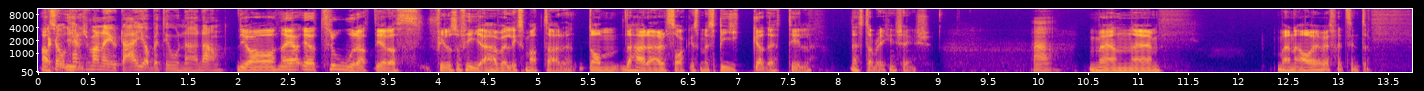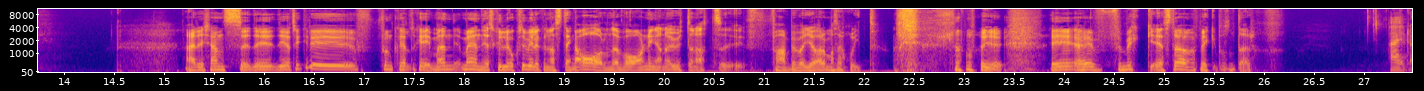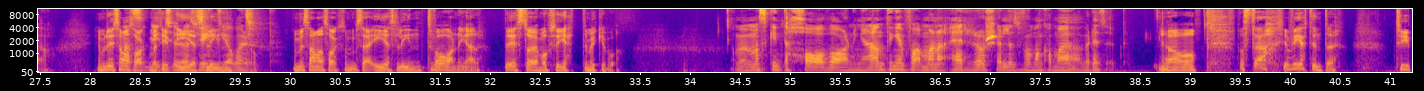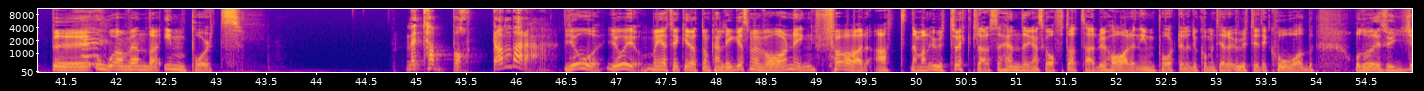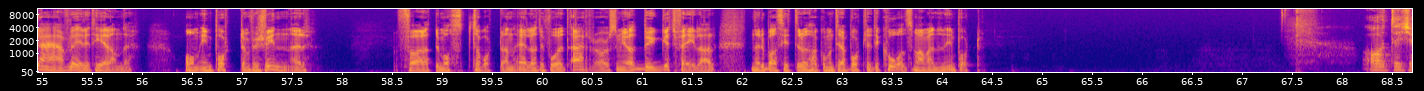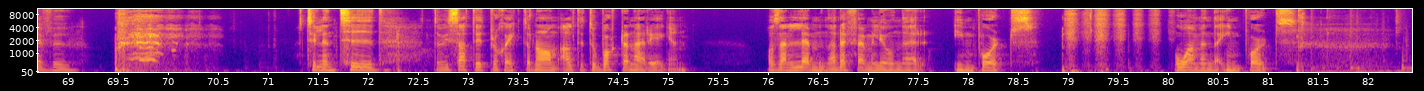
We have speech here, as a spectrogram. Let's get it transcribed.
Alltså, då i- kanske man har gjort det här jobbet i onödan. Ja, nej, jag, jag tror att deras filosofi är väl liksom att här, de, det här är saker som är spikade till nästa breaking change. Ja. Men, eh, men ja, jag vet faktiskt inte. Nej, det känns, det, det, jag tycker det funkar helt okej. Men, men jag skulle också vilja kunna stänga av de där varningarna utan att eh, fan behöva göra massa skit. det är för mycket, jag stör mig för mycket på sånt där. Aj då. Ja, men det är samma Alltså, sak med typ ESLint. Ja, men samma sak som ESLint-varningar. Det stör jag mig också jättemycket på. Ja, Men man ska inte ha varningar. Antingen får man ha errors eller så får man komma över det typ. Ja, fast ah, jag vet inte. Typ eh, oanvända imports. Men ta bort dem bara. Jo, jo, jo, men jag tycker att de kan ligga som en varning för att när man utvecklar så händer det ganska ofta att så här, du har en import eller du kommenterar ut lite kod och då är det så jävla irriterande om importen försvinner för att du måste ta bort den eller att du får ett error som gör att bygget failar när du bara sitter och har kommenterat bort lite kod som använder en import. Åh, déjà vu. Till en tid då vi satt i ett projekt och någon alltid tog bort den här regeln. Och sen lämnade fem miljoner imports. Oanvända imports.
